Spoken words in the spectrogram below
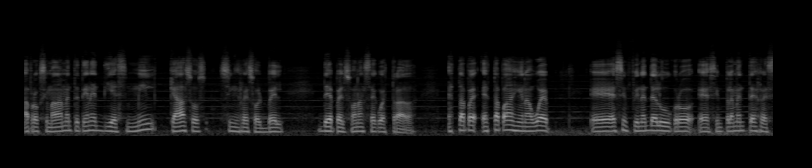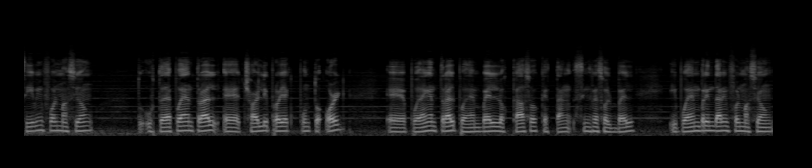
aproximadamente tiene 10.000 casos sin resolver de personas secuestradas. Esta, esta página web es sin fines de lucro, simplemente recibe información. ustedes pueden entrar charlieproject.org eh, pueden entrar, pueden ver los casos que están sin resolver y pueden brindar información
